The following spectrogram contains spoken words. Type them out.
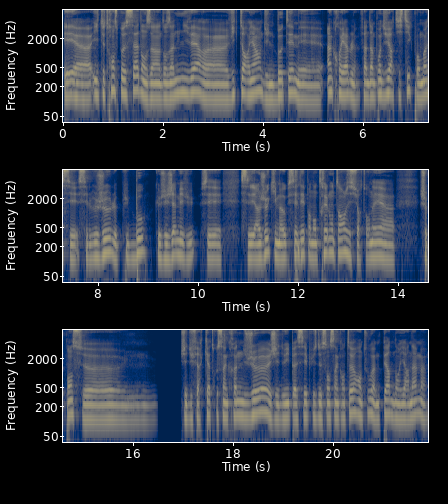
Et euh, il te transpose ça dans un, dans un univers victorien d'une beauté mais incroyable. Enfin, d'un point de vue artistique, pour moi, c'est le jeu le plus beau que j'ai jamais vu. C'est un jeu qui m'a obsédé pendant très longtemps. J'y suis retourné je pense, euh, j'ai dû faire 4 ou 5 runs du jeu, j'ai dû y passer plus de 150 heures en tout à me perdre dans Yarnam.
